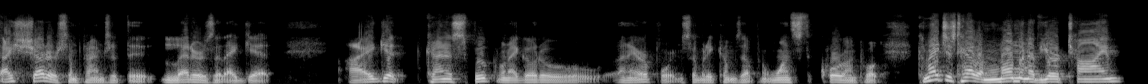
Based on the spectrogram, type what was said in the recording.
I shudder sometimes at the letters that I get. I get kind of spooked when I go to an airport and somebody comes up and wants to quote unquote, can I just have a moment of your time?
